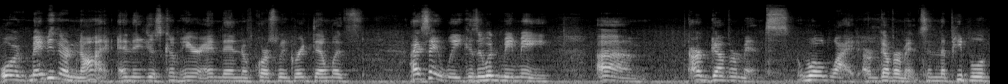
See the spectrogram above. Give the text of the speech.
or maybe they're not, and they just come here, and then of course we greet them with. I say we because it wouldn't be me. Um, our governments worldwide, our governments, and the people,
